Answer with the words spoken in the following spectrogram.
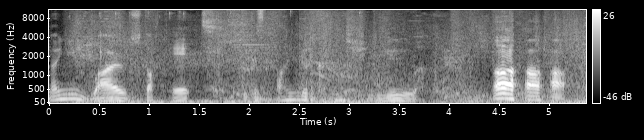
No, you won't. Stop it. Because I'm gonna crush you. Ha ha ha.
